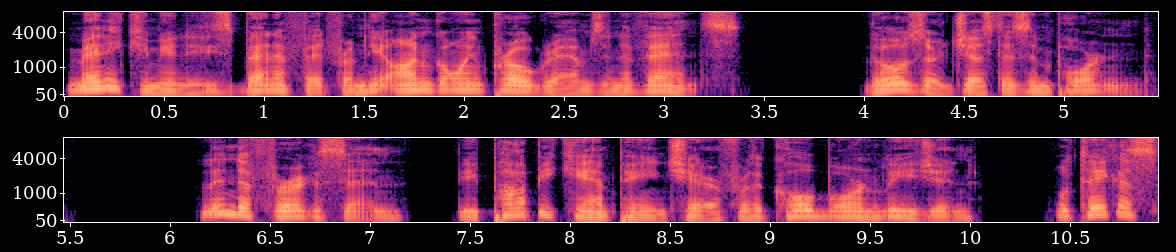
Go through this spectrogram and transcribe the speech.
Many communities benefit from the ongoing programs and events. Those are just as important. Linda Ferguson, the Poppy Campaign Chair for the Colborne Legion, will take us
